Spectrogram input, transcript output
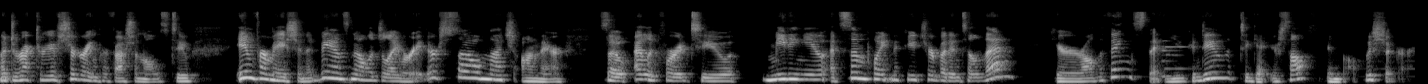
a directory of sugaring professionals to information, advanced knowledge library. There's so much on there. So I look forward to meeting you at some point in the future. But until then, here are all the things that you can do to get yourself involved with sugar.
